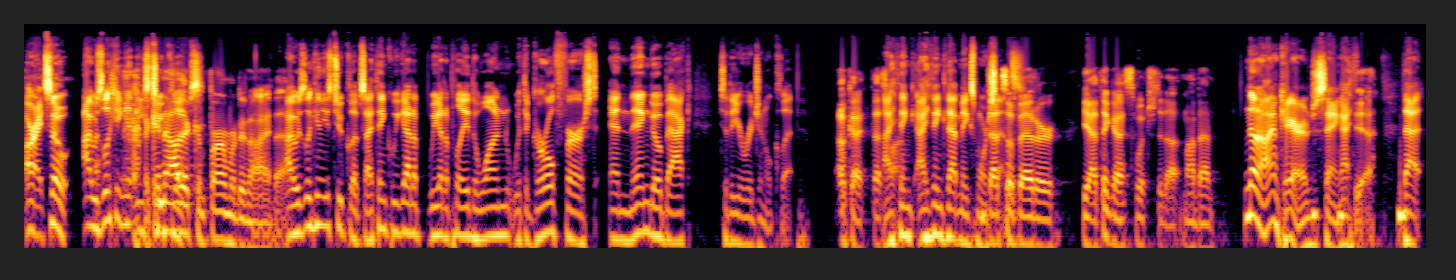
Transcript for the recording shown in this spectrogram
All right. So I was looking at these. I can two neither clips. confirm or deny that. I was looking at these two clips. I think we gotta we gotta play the one with the girl first, and then go back to the original clip. Okay, that's. I think I think that makes more that's sense. That's a better. Yeah, I think I switched it up. My bad. no, no, I don't care. I'm just saying. I Yeah. that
